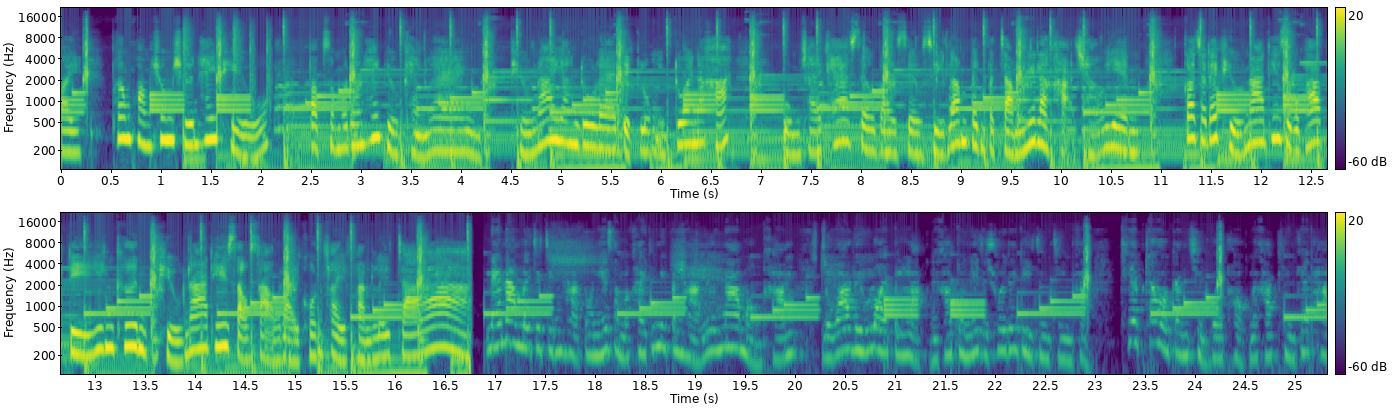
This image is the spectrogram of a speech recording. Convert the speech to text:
อย เพิ่มความชุ่มชื้นให้ผิว ปรับสมดุลให้ผิวแข็งแรง ผิวหน้ายังดูแลเด็กลงอีกด้วยนะคะ บุ๋มใช้แค่เซลล์ไบเซลล์ซีรั่มเป็นประจำนี่แหละค่ะเช้าเย็น ก็จะได้ผิวหน้าที่สุขภาพดียิ่งขึ้น ผิวหน้าที่สาวๆหลายคนใฝ่ฝันเลยจ้า แนะนำเลยจริงๆค่ะตัวนี้สำหรับใครที่มีปัญหาเรื่องหน้าหมองคล้ำหรือว่าริ้วรอยเป็นหลักนะคะ ตัวนี้จะช่วยได้ดีจริง ๆ ค่ะ เทียบเท่ากับการฉีดโบท็อกนะคะเพียงแค่ทา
